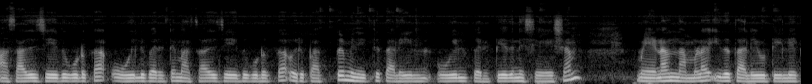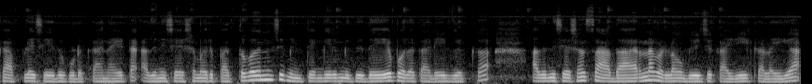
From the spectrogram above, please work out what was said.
മസാജ് ചെയ്ത് കൊടുക്കുക. ഓയിൽ പുരട്ടി മസാജ് ചെയ്ത് കൊടുക്കുക. ഒരു പത്ത് മിനിറ്റ് തലയിൽ ഓയിൽ പുരട്ടിയതിന് ശേഷം വേണം നമ്മൾ ഇത് തലയൂട്ടിയിലേക്ക് അപ്ലൈ ചെയ്ത് കൊടുക്കാനായിട്ട്. അതിനുശേഷം ഒരു പത്ത് പതിനഞ്ച് മിനിറ്റെങ്കിലും ഇത് ഇതേപോലെ തലയിൽ വെക്കുക. അതിനുശേഷം സാധാരണ വെള്ളം ഉപയോഗിച്ച് കഴുകി കളയുക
